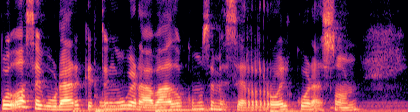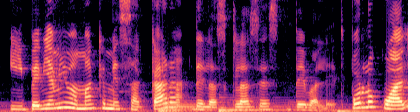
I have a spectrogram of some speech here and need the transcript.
puedo asegurar que tengo grabado cómo se me cerró el corazón y pedí a mi mamá que me sacara de las clases de ballet. Por lo cual,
